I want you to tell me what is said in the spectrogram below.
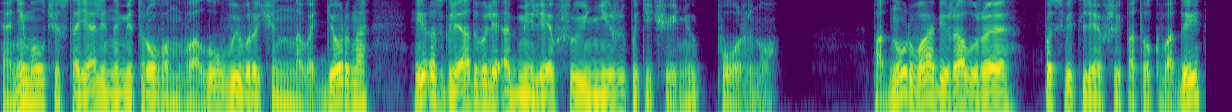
Они молча стояли на метровом валу вывороченного дерна и разглядывали обмелевшую ниже по течению пожну. По дну рва бежал уже посветлевший поток воды,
